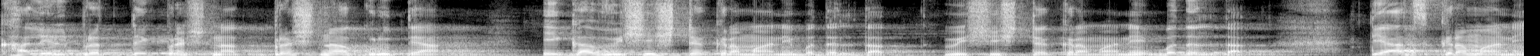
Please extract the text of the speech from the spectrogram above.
खालील प्रत्येक प्रश्नात प्रश्न आकृत्या एका विशिष्ट क्रमाने बदलतात. विशिष्ट क्रमाने बदलतात. त्याच क्रमाने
